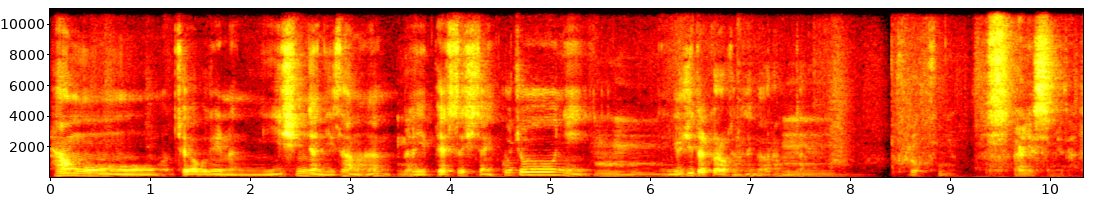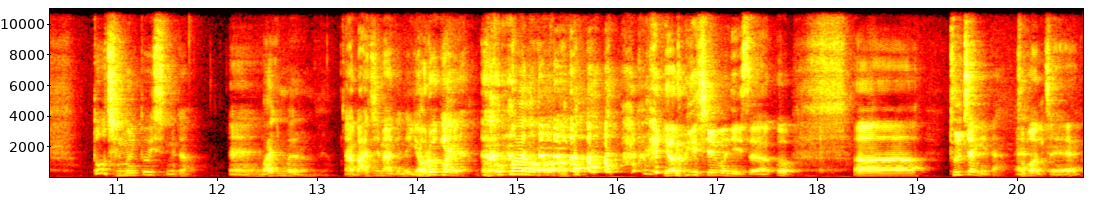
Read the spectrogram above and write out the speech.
향후 제가 보기에는 20년 이상은 네. 이 베스 시장이 꾸준히 음, 유지될 거라고 저는 생각을 합니다. 음, 그렇군요. 알겠습니다. 또 질문이 또 있습니다. 네. 마지막에 그러는데요. 아 마지막에는 여러 개 배고파요. 여러 개 질문이 있어갖고 어, 둘째입니다. 두 번째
